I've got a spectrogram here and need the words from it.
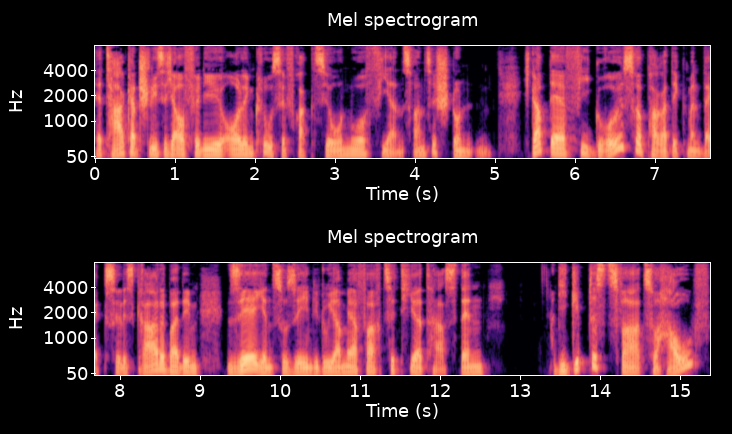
Der Tag hat schließlich auch für die All-Inclusive-Fraktion nur 24 Stunden. Ich glaube, der viel größere Paradigmenwechsel ist gerade bei den Serien zu sehen, die du ja mehrfach zitiert hast. Denn die gibt es zwar zuhauf,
